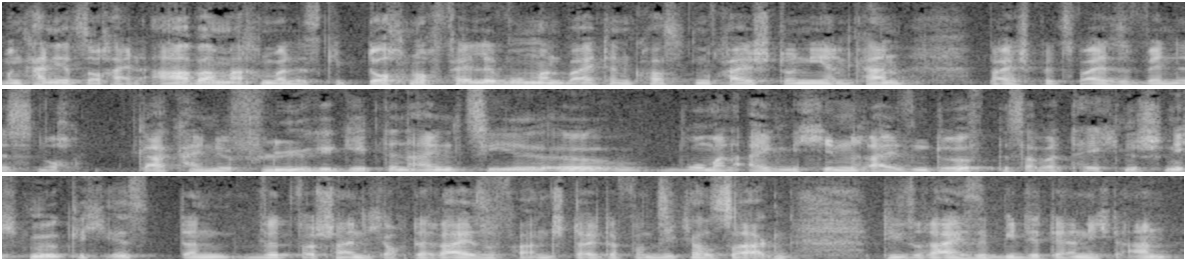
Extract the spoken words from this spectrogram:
Man kann jetzt noch ein Aber machen, weil es gibt doch noch Fälle, wo man weiterhin kostenfrei stornieren kann. Beispielsweise, wenn es noch gar keine Flüge gibt in ein Ziel, äh, wo man eigentlich hinreisen dürfte, es aber technisch nicht möglich ist, dann wird wahrscheinlich auch der Reiseveranstalter von sich aus sagen, diese Reise bietet er nicht an.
